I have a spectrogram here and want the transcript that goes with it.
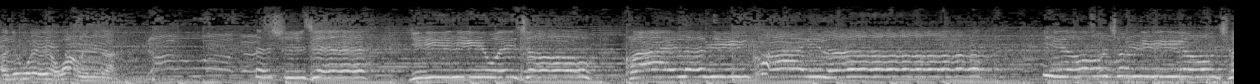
而且我也有点忘了这个。的世界以你为舟，快乐你快乐，忧愁你忧愁。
